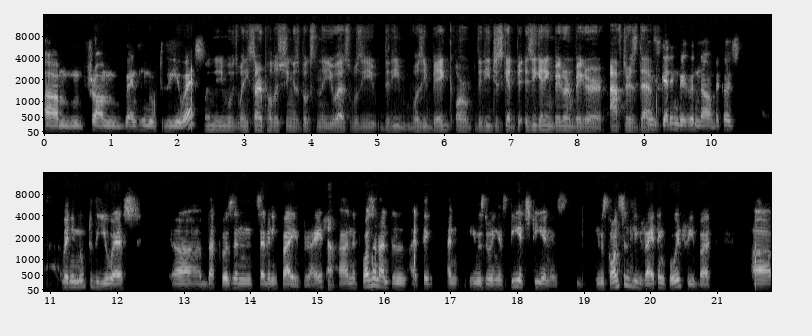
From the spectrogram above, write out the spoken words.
Um, from when he moved to the US. When did he move? When he started publishing his books in the US, was he? Did he? Was he big, or did he just get? Is he getting bigger and bigger after his death? He's getting bigger now because when he moved to the US, uh, that was in 75 right yeah. and it wasn't until i think and he was doing his phd and his he was constantly writing poetry but uh,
